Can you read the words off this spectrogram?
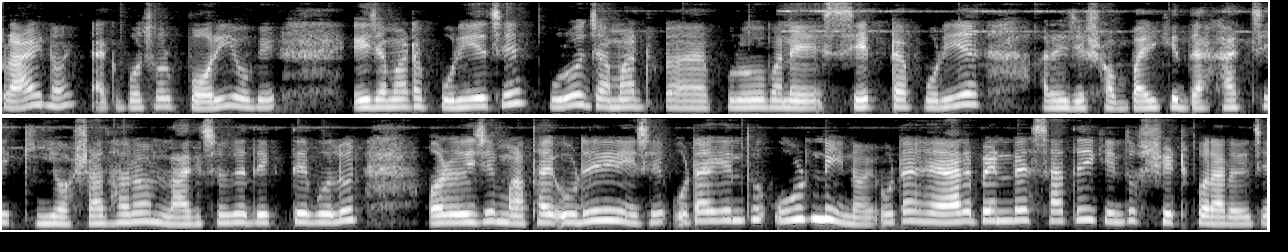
প্রায় নয়, এক বছর পরই ওকে এই জামাটা পরিয়েছে, পুরো জামার পুরো মানে সেটটা পরিয়ে আর এই যে সবাইকে দেখাচ্ছে, কি অসাধারণ লাগছে ওকে দেখতে বলুন। ওর ওই যে মাথায় উড়নি নিয়েছে, ওটা কিন্তু উড়নি নয়, ওটা হেয়ার ব্যান্ডের সাথেই কিন্তু সেট করা রয়েছে,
